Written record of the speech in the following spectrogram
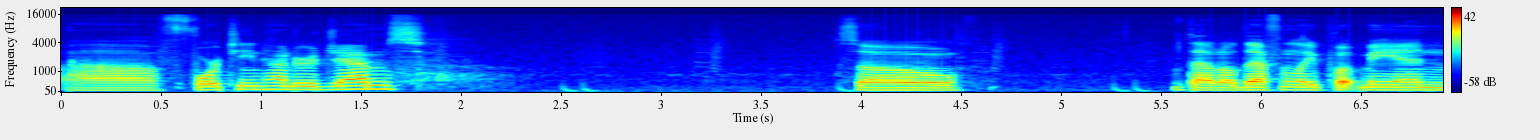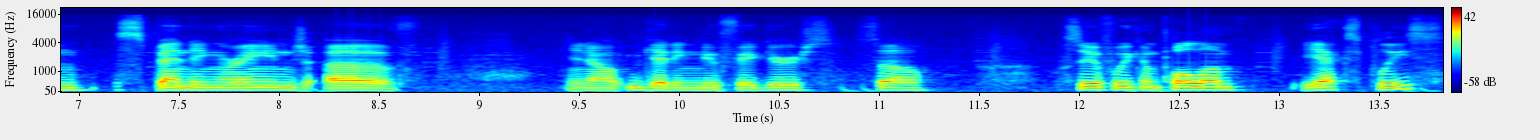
uh, 1,400 gems. So, that'll definitely put me in spending range of, you know, getting new figures. So, we'll see if we can pull them. EX, please.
